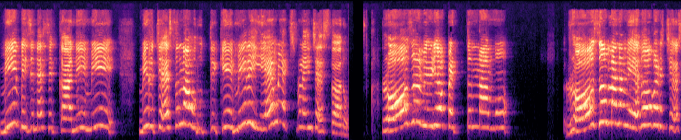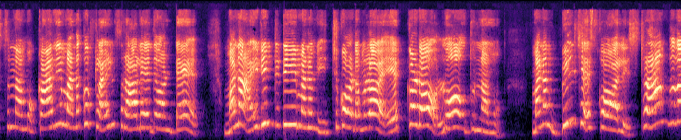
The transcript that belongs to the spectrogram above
మీ బిజినెస్ కానీ మీ మీరు చేస్తున్న వృత్తికి మీరు ఏమి ఎక్స్ప్లెయిన్ చేస్తారు? రోజు వీడియో పెడుతున్నాము. రోజు మనం ఏదో ఒకటి చేస్తున్నాము. కానీ మనకు క్లయింట్స్ రాలేదు అంటే మన ఐడెంటిటీ మనం ఇచ్చుకోవడంలో ఎక్కడో లో అవుతున్నాము. మనం బిల్డ్ చేసుకోవాలి. స్ట్రాంగ్గా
